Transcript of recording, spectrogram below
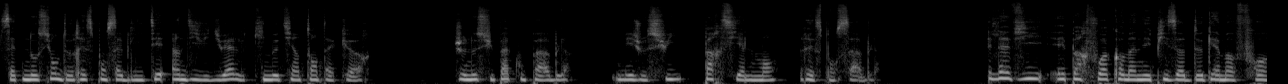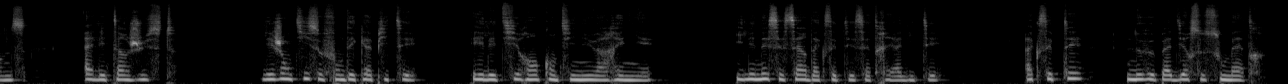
cette notion de responsabilité individuelle qui me tient tant à cœur. Je ne suis pas coupable, mais je suis partiellement responsable. La vie est parfois comme un épisode de Game of Thrones. Elle est injuste. Les gentils se font décapiter, et les tyrans continuent à régner. Il est nécessaire d'accepter cette réalité. Accepter ne veut pas dire se soumettre,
